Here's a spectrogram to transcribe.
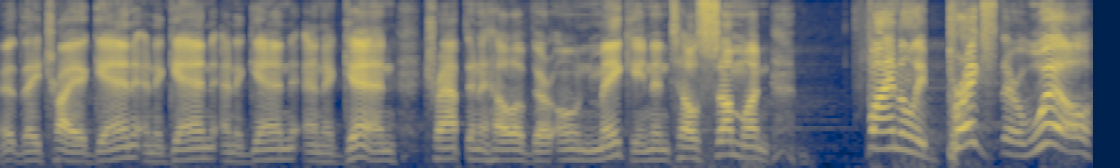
uh, they try again and again and again and again, trapped in a hell of their own making, until someone finally breaks their will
